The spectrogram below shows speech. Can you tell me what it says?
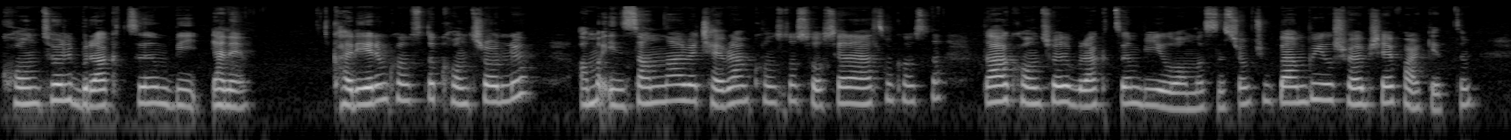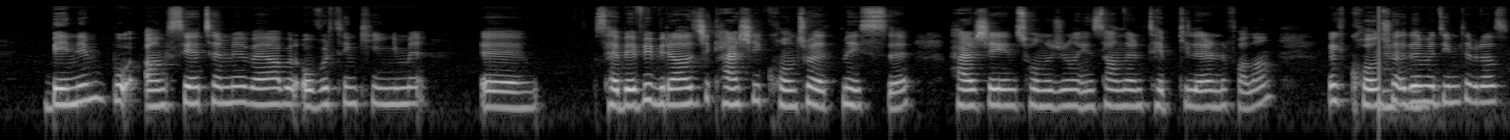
kontrolü bıraktığım bir yani kariyerim konusunda kontrollü ama insanlar ve çevrem konusunda, sosyal hayatım konusunda daha kontrolü bıraktığım bir yıl olmasını istiyorum. Çünkü ben bu yıl şöyle bir şey fark ettim. Benim bu anksiyetemi veya böyle overthinking'imi e, sebebi birazcık her şeyi kontrol etme hissi. Her şeyin sonucunu, insanların tepkilerini falan. Ve kontrol edemediğimde biraz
